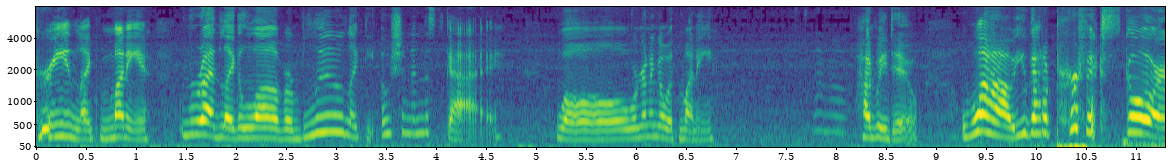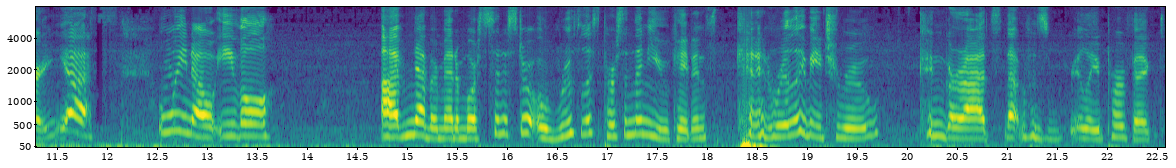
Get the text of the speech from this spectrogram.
Green like money, red like love, or blue like the ocean and the sky. Well, we're gonna go with money. How'd we do? Wow, you got a perfect score! Yes! We know evil. I've never met a more sinister or ruthless person than you, Cadence. Can it really be true? Congrats, that was really perfect.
